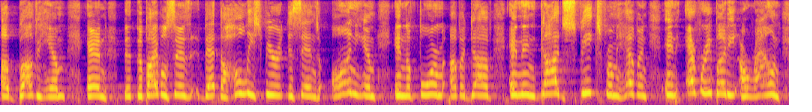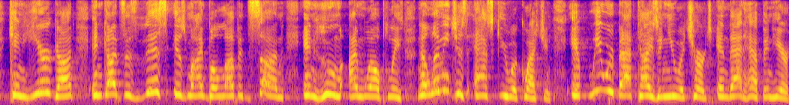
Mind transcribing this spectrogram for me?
above him. And the, the Bible says that the Holy Spirit descends on him in the form of a dove. And then God speaks from heaven, and everybody around can hear God. And God says, says, This is my beloved Son in whom I'm well pleased. Now, let me just ask you a question. If we were baptizing you at church and that happened here,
